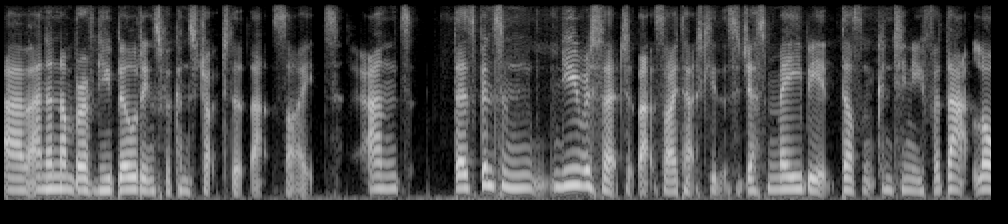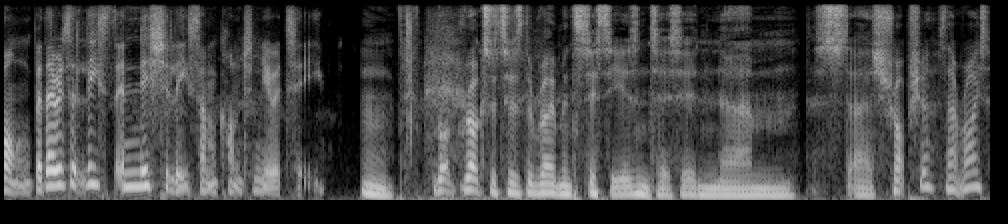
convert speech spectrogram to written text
Um, and a number of new buildings were constructed at that site. And there's been some new research at that site actually that suggests maybe it doesn't continue for that long, but there is at least initially some continuity. Mm. Wroxeter is the Roman city, isn't it, in um, uh, Shropshire? Is that right?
